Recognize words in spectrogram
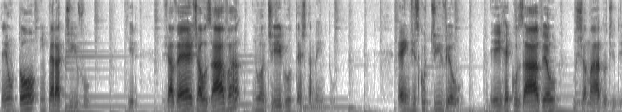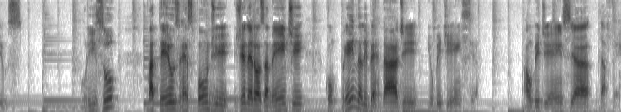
tem um tom imperativo que Javé já usava no Antigo Testamento. É indiscutível e irrecusável o chamado de Deus. Por isso, Mateus responde generosamente com plena liberdade e obediência. A obediência da fé.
